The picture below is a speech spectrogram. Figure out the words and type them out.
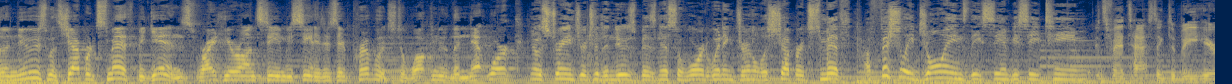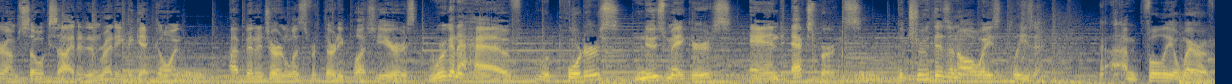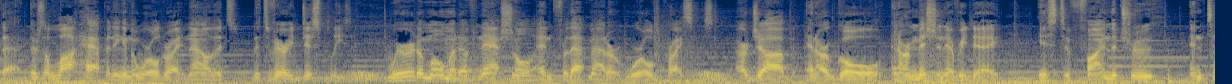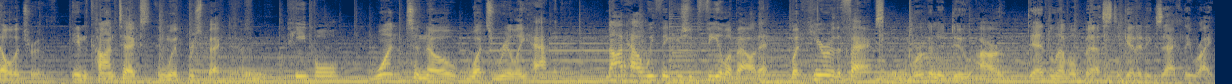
The news with Shepard Smith begins right here on CNBC. It is a privilege to welcome you to the network. No stranger to the news business, award winning journalist Shepard Smith officially joins the CNBC team. It's fantastic to be here. I'm so excited and ready to get going. I've been a journalist for 30 plus years. We're going to have reporters, newsmakers, and experts. The truth isn't always pleasing. I'm fully aware of that. There's a lot happening in the world right now that's that's very displeasing. We're at a moment of national and for that matter world crisis. Our job and our goal and our mission every day is to find the truth and tell the truth in context and with perspective. People want to know what's really happening. Not how we think you should feel about it, but here are the facts. We're going to do our dead level best to get it exactly right.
